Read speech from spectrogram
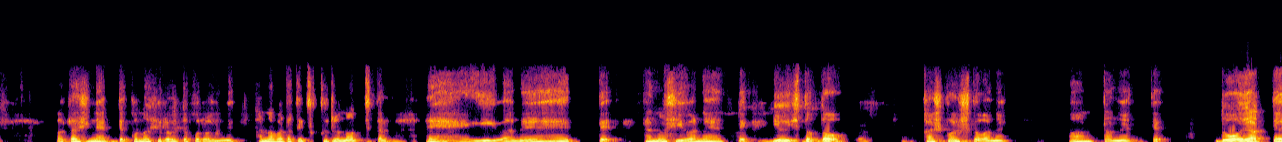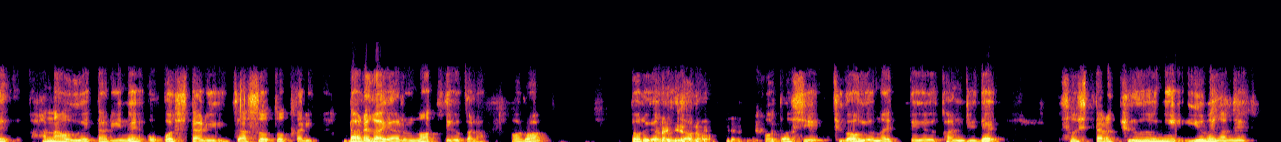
私ねってこの広いところにね、花畑作るのって言ったら、ええいいわねって、楽しいわねって言う人と、賢い人はね、あんたねって、どうやって花を植えたりね、起こしたり、雑草取ったり、誰がやるのって言うから、あら誰やるんだろう。私違うよねっていう感じで、そしたら急に夢がね、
